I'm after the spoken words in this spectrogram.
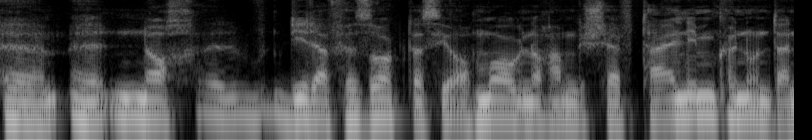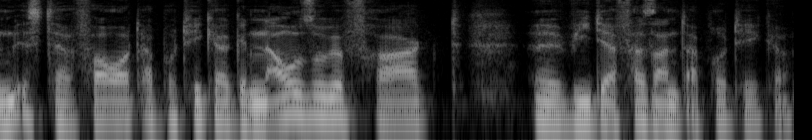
äh, äh noch, die dafür sorgt, dass sie auch morgen noch am Geschäft teilnehmen können. Und dann ist der Vorortapotheker genauso gefragt äh, wie der Versandapotheker.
